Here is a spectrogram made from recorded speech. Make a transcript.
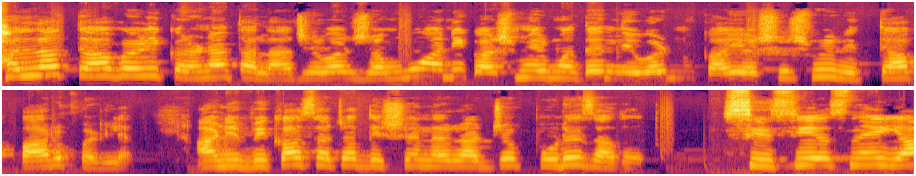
हल्ला त्यावेळी करण्यात आला जेव्हा जम्मू आणि काश्मीरमध्ये निवडणुका यशस्वीरित्या पार पडल्या आणि विकासाच्या दिशेने राज्य पुढे जात होते. सीसीएसने या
